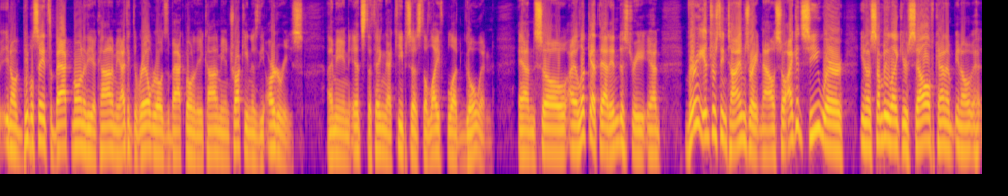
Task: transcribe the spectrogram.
you know people say it's the backbone of the economy. I think the railroad's the backbone of the economy, and trucking is the arteries. I mean, it's the thing that keeps us the lifeblood going. And so I look at that industry and very interesting times right now. So I could see where, you know, somebody like yourself kind of, you know,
